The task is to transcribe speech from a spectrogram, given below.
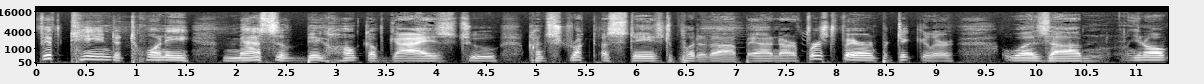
15 to 20 massive big hunk of guys to construct a stage to put it up. And our first fair in particular was, um, you know,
